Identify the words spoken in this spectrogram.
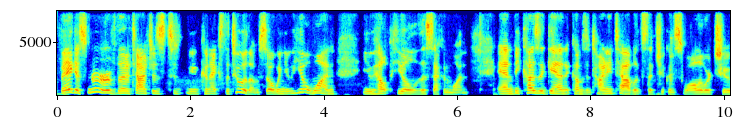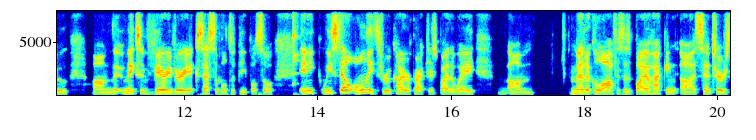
vagus nerve that attaches to connects the two of them. So when you heal one you help heal the second one. And because again it comes in tiny tablets that you can swallow or chew um, it makes it very very accessible to people. So any we sell only through chiropractors by the way um, medical offices, biohacking uh, centers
